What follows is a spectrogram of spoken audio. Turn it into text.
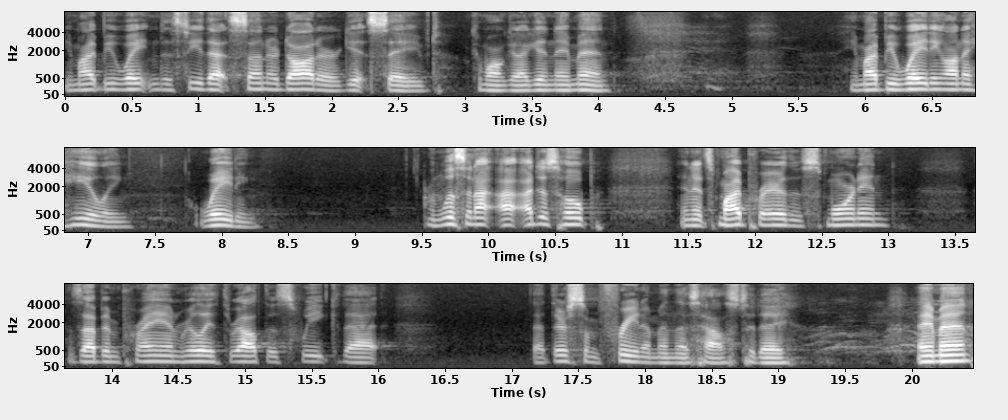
You might be waiting to see that son or daughter get saved. Come on, can I get an amen? You might be waiting on a healing, waiting. And listen, I, I just hope and it's my prayer this morning, as I've been praying really throughout this week, that, that there's some freedom in this house today. Amen.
